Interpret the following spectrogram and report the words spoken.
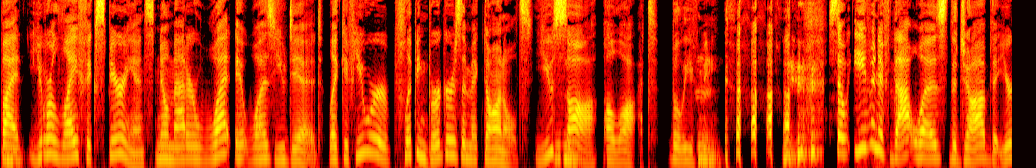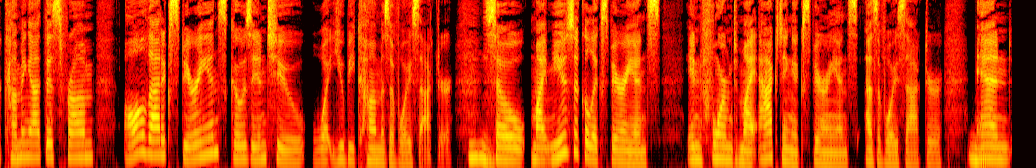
but mm. your life experience, no matter what it was you did, like if you were flipping burgers at McDonald's, you mm. saw a lot, believe me. Mm. so even if that was the job that you're coming at this from, all that experience goes into what you become as a voice actor. Mm-hmm. So my musical experience informed my acting experience as a voice actor. Mm. And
